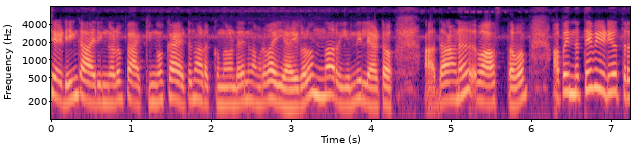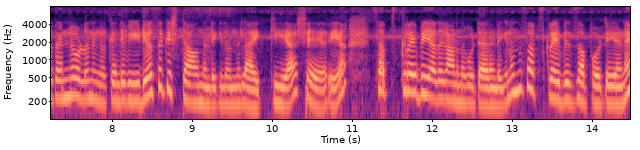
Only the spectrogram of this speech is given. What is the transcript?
ചെടിയും കാര്യങ്ങളും പാക്കിങ്ങും ഒക്കെ ആയിട്ട് നടക്കുന്നതുകൊണ്ട് തന്നെ നമ്മുടെ വയ്യായികളൊന്നും അറിയുന്നില്ല കേട്ടോ. അതാണ് വാസ്തവം. അപ്പോൾ ഇന്നത്തെ വീഡിയോ ഇത്ര തന്നെ ഉള്ളൂ. നിങ്ങൾക്ക് എന്റെ വീഡിയോസൊക്കെ ഇഷ്ടമാവുന്നുണ്ടെങ്കിൽ ഒന്ന് ലൈക്ക് ചെയ്യുക ഷെയർ ചെയ്യുക. സബ്സ്ക്രൈബ് ചെയ്യാതെ കാണുന്ന കൂട്ടുകാരുണ്ടെങ്കിൽ ഒന്ന് സബ്സ്ക്രൈബ് ചെയ്ത് സപ്പോർട്ട് ചെയ്യണേ.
